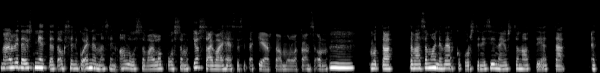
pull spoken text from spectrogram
Mä yritän just miettiä, että onko se niinku enemmän siinä alussa vai lopussa, mutta jossain vaiheessa sitä kiertoa mulla kanssa on. Mm. Mutta tämä samainen verkkokurssi, niin siinä just sanottiin, että, että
